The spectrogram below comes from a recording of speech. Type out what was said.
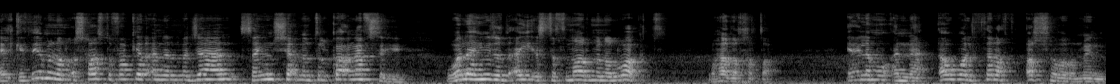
الكثير من الأشخاص تفكر أن المجال سينشأ من تلقاء نفسه ولا يوجد أي استثمار من الوقت وهذا خطأ. اعلموا أن أول ثلاث أشهر من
